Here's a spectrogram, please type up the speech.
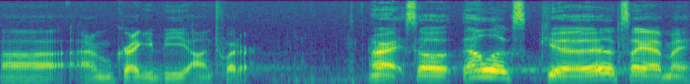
Uh, I'm Greggy B on Twitter. All right, so that looks good. It looks like I have my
